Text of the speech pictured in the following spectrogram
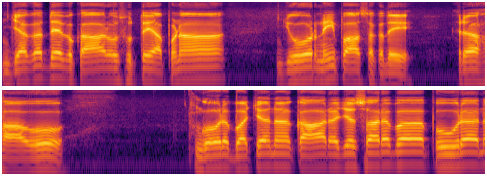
ਜਗਤ ਦੇ ਵਿਕਾਰ ਉਸ ਉੱਤੇ ਆਪਣਾ ਜ਼ੋਰ ਨਹੀਂ ਪਾ ਸਕਦੇ। ਰਹਾਓ ਗੁਰ ਬਚਨ ਕਾਰਜ ਸਰਬ ਪੂਰਨ,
